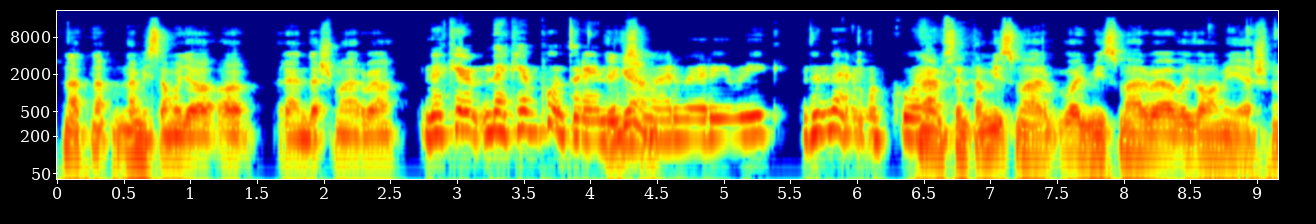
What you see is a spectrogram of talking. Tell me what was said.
Nem, nem, nem hiszem, hogy a, a rendes Marvel. Nekem, nekem pont a rendes Igen? Marvel rémlik, de nem, akkor... Nem, szerintem Miss Mar- vagy Miss Marvel, vagy valami ilyesmi.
